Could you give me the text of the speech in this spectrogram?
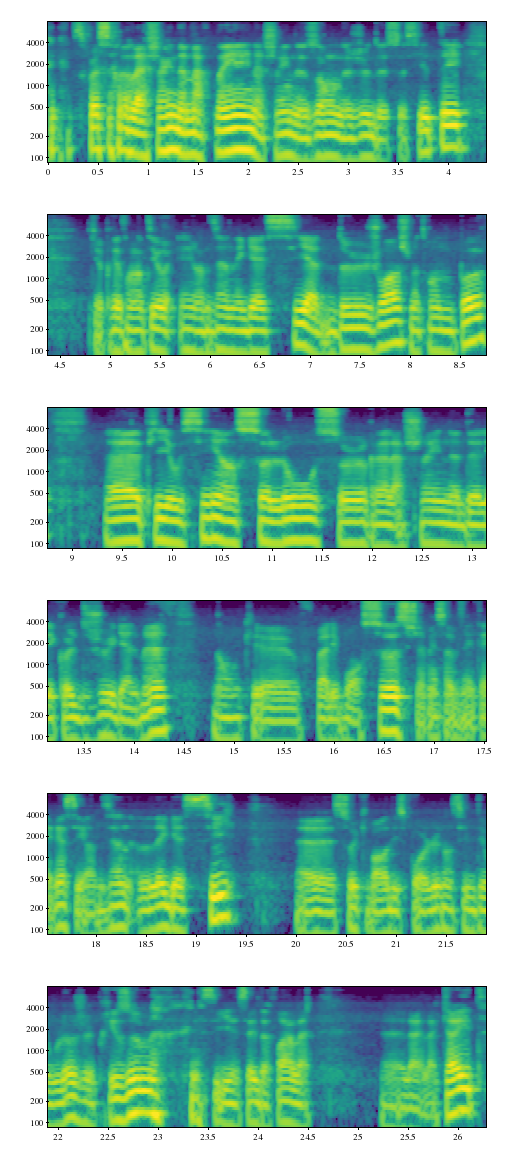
soit sur la chaîne de Martin, la chaîne de Zone de jeux de société, qui a présenté Erandian Legacy à deux joueurs, je ne me trompe pas. Euh, puis aussi en solo sur la chaîne de l'école du jeu également. Donc, vous pouvez aller voir ça si jamais ça vous intéresse. Erandian Legacy. Euh, sûr qu'il avoir des spoilers dans ces vidéos-là, je présume, s'il essaie de faire euh, la, la, quête,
